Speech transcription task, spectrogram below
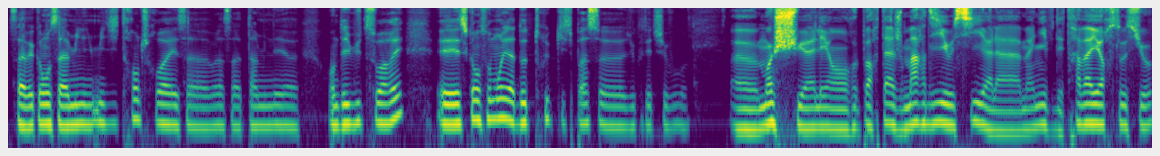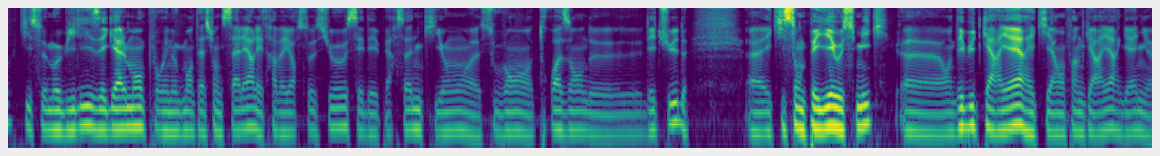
Ça avait commencé à midi 30, je crois, et ça, voilà, ça a terminé en début de soirée. Et est-ce qu'en ce moment, il y a d'autres trucs qui se passent du côté de chez vous euh, moi, je suis allé en reportage mardi aussi à la manif des travailleurs sociaux qui se mobilisent également pour une augmentation de salaire. Les travailleurs sociaux, c'est des personnes qui ont euh, souvent trois ans d'études euh, et qui sont payés au SMIC en début de carrière et qui, en fin de carrière, gagnent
